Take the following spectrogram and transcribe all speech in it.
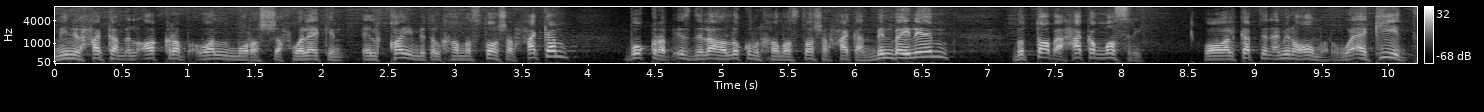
مين الحكم الأقرب والمرشح. ولكن القائمة ال 15 حكم بكرة بإذن الله هقول لكم ال 15 حكم. من بينهم؟ بالطبع حكم مصري وهو الكابتن أمين عمر. وأكيد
